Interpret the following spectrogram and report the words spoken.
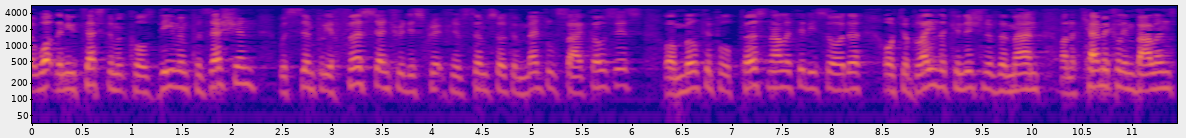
that what the New Testament calls demon possession was simply a first century description of some sort of mental psychosis or multiple personality disorder, or to blame the condition of the man on a chemical imbalance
